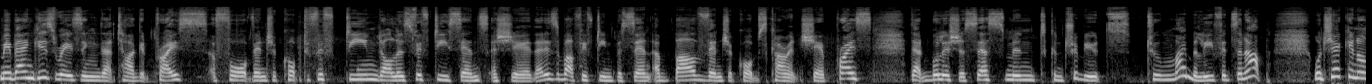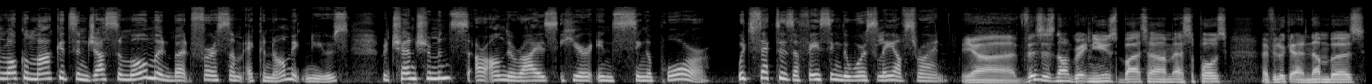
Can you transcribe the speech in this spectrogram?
Maybank is raising that target price for Venture Corp to $15.50 a share. That is about 15% above Venture Corp's current share price. That bullish assessment contributes to my belief it's an up. We'll check in on local markets in just a moment, but first, some economic news. Retrenchments are on the rise here in Singapore. Which sectors are facing the worst layoffs, Ryan? Yeah, this is not great news, but um, I suppose if you look at the numbers,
